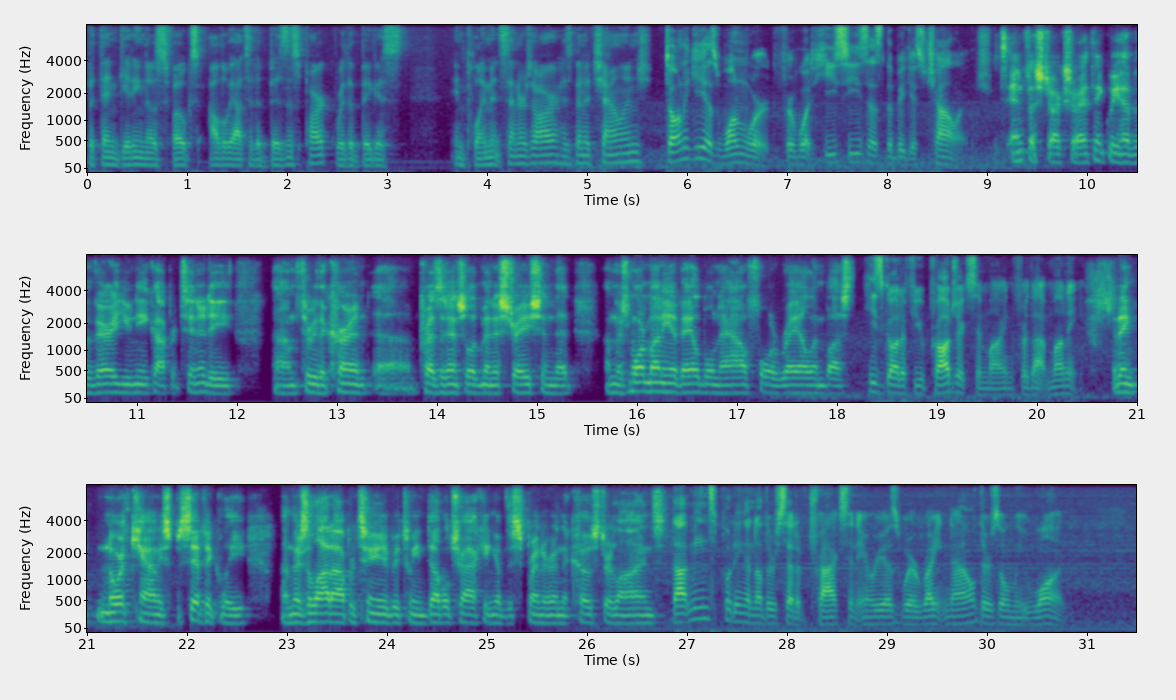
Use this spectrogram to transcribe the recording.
but then getting those folks all the way out to the business park where the biggest employment centers are has been a challenge. Donaghy has one word for what he sees as the biggest challenge. It's infrastructure. I think we have a very unique opportunity through the current uh, presidential administration that um, there's more money available now for rail and bus. He's got a few projects in mind for that money. I think North County specifically, um, there's a lot of opportunity between double tracking of the Sprinter and the coaster lines. That means putting another set of tracks in areas where right now there's only one.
